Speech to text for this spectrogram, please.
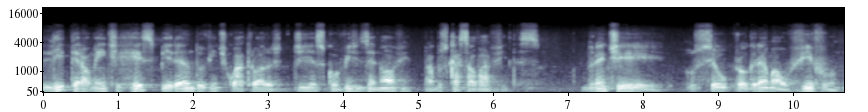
literalmente respirando 24 horas dias Covid-19 para buscar salvar vidas. Durante o seu programa ao vivo,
